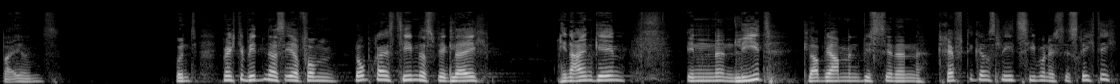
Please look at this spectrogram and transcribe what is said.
bei uns. Und ich möchte bitten, dass ihr vom Lobpreisteam, dass wir gleich hineingehen in ein Lied. Ich glaube, wir haben ein bisschen ein kräftigeres Lied. Simon, ist das richtig?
